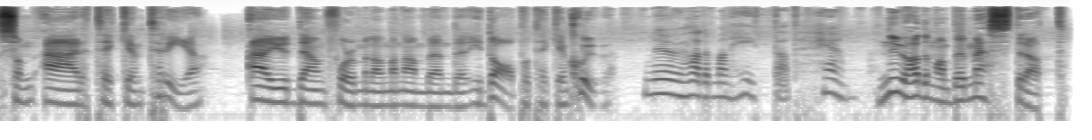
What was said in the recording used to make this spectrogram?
som är Tekken 3 är ju den formulan man använder idag på Tekken 7. Nu hade man hittat hem. Nu hade man bemästrat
